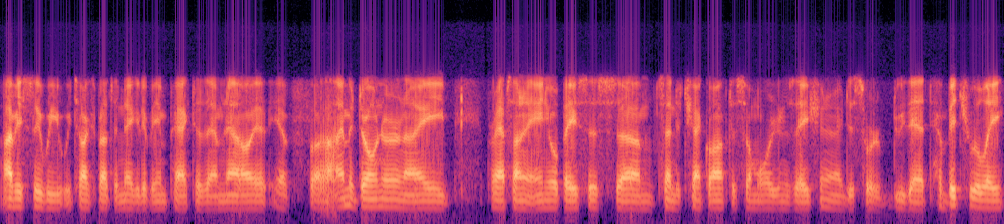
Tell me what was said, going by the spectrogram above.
obviously, we, we talked about the negative impact of them. Now, if uh, I'm a donor and I perhaps on an annual basis um, send a check off to some organization, and I just sort of do that habitually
